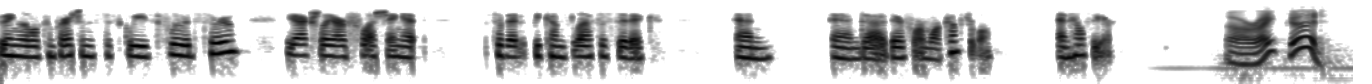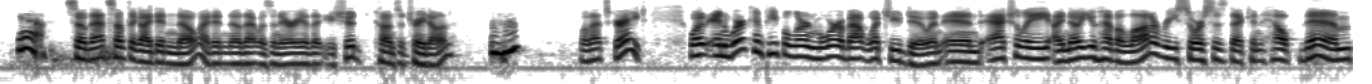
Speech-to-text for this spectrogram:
doing little compressions to squeeze fluids through. You actually are flushing it so that it becomes less acidic, and and uh, therefore more comfortable and healthier. All right. Good. Yeah. So that's something I didn't know. I didn't know that was an area that you should concentrate on. Well, that's great. Well, and where can people learn more about what you do? And and actually, I know you have a lot of resources that can help them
